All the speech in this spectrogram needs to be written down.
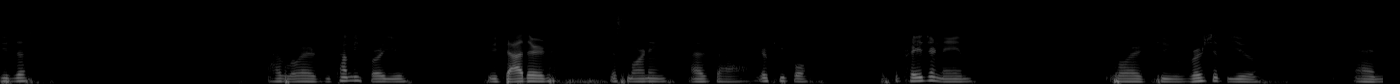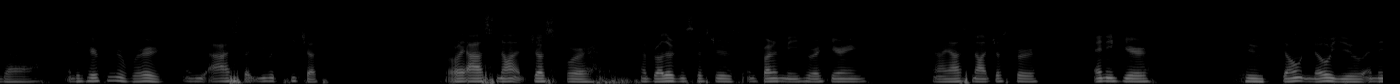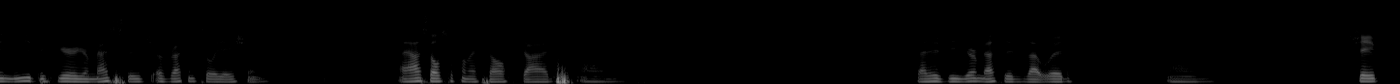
Jesus, our Lord, we come before you. We've gathered this morning as uh, your people to praise your name, Lord, to worship you, and uh, and to hear from your word. And we ask that you would teach us. Lord, I ask not just for my brothers and sisters in front of me who are hearing, and I ask not just for any here who don't know you and they need to hear your message of reconciliation. I asked also for myself, God, um, that it would be your message that would um, shape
